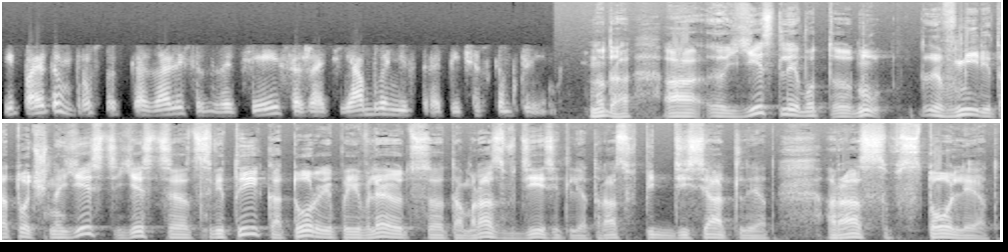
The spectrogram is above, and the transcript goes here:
и поэтому просто отказались от затеи сажать яблони в тропическом климате. Ну да. А э, есть ли вот, э, ну, в мире-то точно есть. Есть э, цветы, которые появляются там раз в 10 лет, раз в 50 лет, раз в 100 лет.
